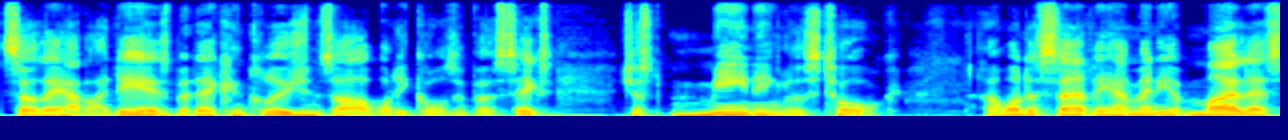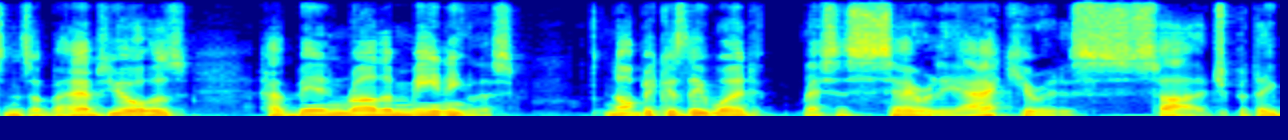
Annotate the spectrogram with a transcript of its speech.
So they have ideas, but their conclusions are what he calls in verse 6 just meaningless talk. I wonder sadly how many of my lessons, and perhaps yours, have been rather meaningless. Not because they weren't necessarily accurate as such, but they,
